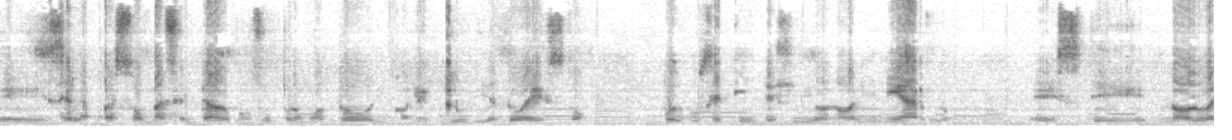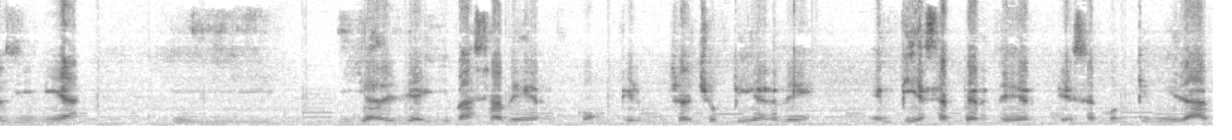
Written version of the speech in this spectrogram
eh, se la pasó más sentado con su promotor y con el club viendo esto, pues Bucetín decidió no alinearlo. Este, no lo alinea y, y ya desde ahí vas a ver con que el muchacho pierde, empieza a perder esa continuidad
